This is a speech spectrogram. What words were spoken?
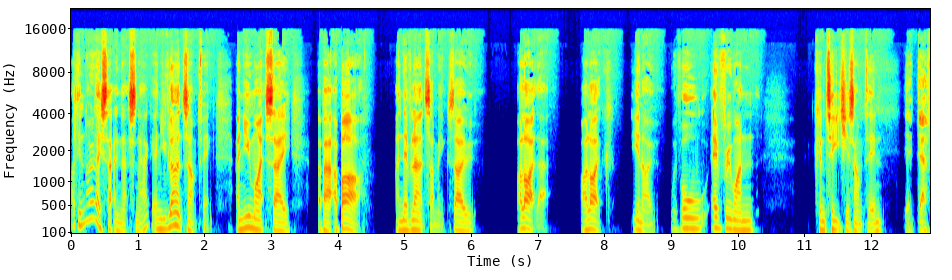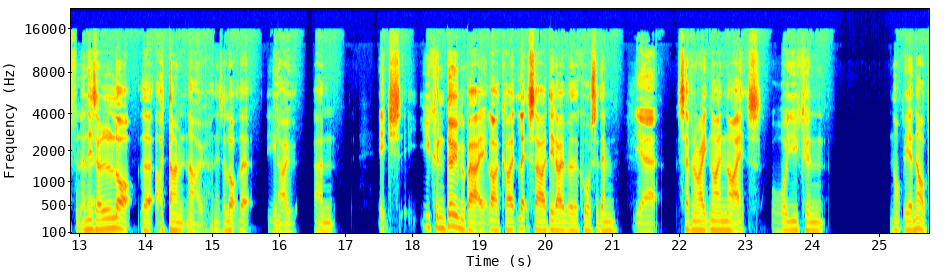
I didn't know they sat in that snag, and you've learnt something, and you might say about a bar, and they've learnt something. So I like that. I like you know, with all everyone can teach you something, yeah, definitely. and there's a lot that I don't know, and there's a lot that you know, and it's you can doom about it. Like I, let's say I did over the course of them yeah. seven or eight, nine nights, or you can not be a knob.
